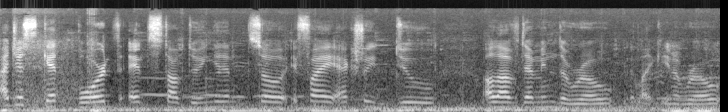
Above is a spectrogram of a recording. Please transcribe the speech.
I just get bored and stop doing them. So if I actually do a lot of them in the row, like in a row,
